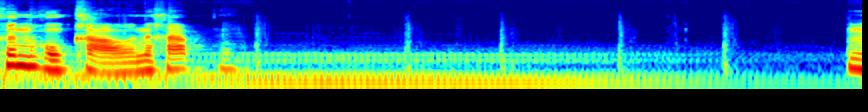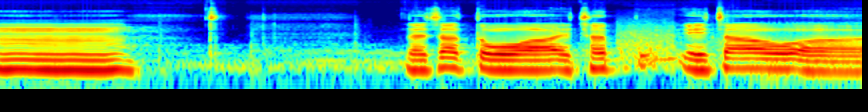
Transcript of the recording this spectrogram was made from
ขึ้นหุบเขานะครับ อืม แล้วเจ้าตัวไอ้เจ้าไอ้เจ้าเอ่อ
